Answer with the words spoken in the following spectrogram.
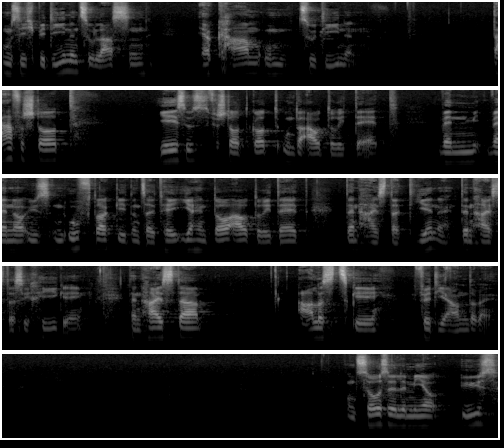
um sich bedienen zu lassen, er kam, um zu dienen. Da versteht Jesus versteht Gott unter Autorität. Wenn, wenn er uns einen Auftrag gibt und sagt, hey, ihr habt da Autorität, dann heißt das dienen, dann heißt das sich hingehen, dann heißt das alles zu gehen für die anderen. Und so sollen wir uns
